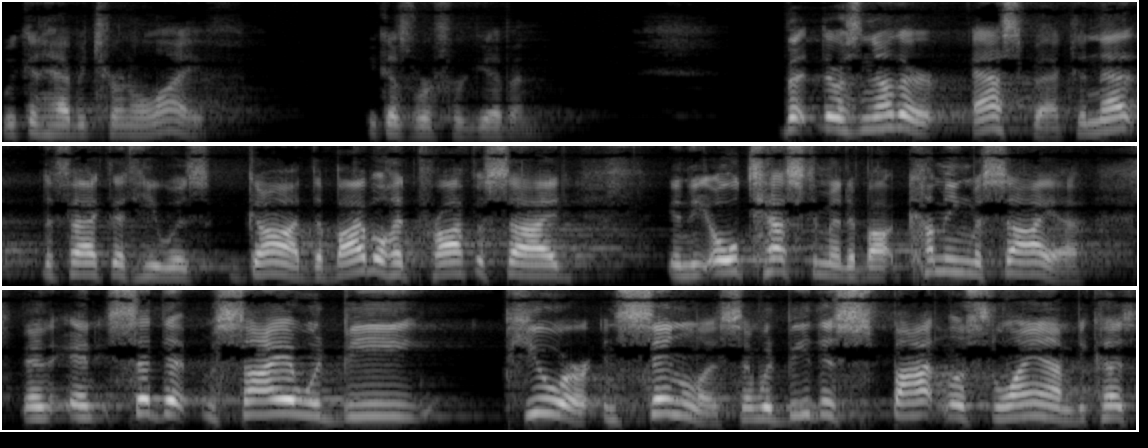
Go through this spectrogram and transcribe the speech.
we can have eternal life because we're forgiven. But there was another aspect, and that the fact that he was God. The Bible had prophesied in the Old Testament about coming Messiah, and, and said that Messiah would be pure and sinless and would be this spotless lamb because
